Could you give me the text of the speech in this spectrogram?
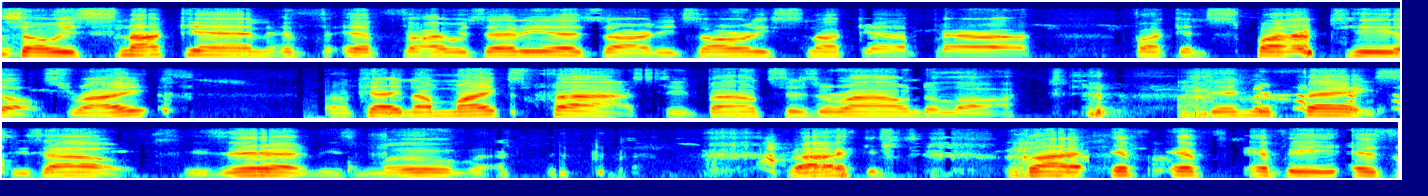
So he snuck in. If if I was Eddie Izzard, he's already snuck in a pair of fucking spiked heels, right? Okay, now Mike's fast. He bounces around a lot. He's in your face. He's out. He's in. He's moving. right? But if if if he as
